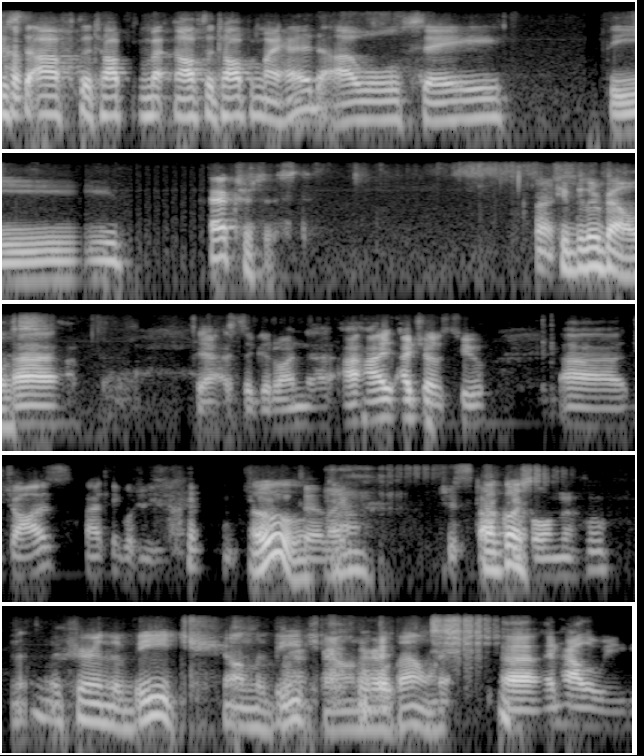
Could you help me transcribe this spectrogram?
just off the top of my, off the top of my head, I will say the Exorcist. Nice. Tubular bells. Uh, yeah, it's a good one. I, I, I chose two. Uh, Jaws, I think would be oh, to like yeah. just stop Don't people. In the, if you're in the beach, on the beach, I don't know Right. about that one. uh, and Halloween,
